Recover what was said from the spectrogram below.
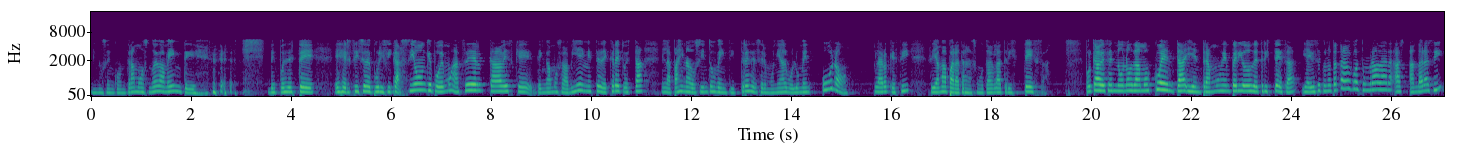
Y nos encontramos nuevamente después de este ejercicio de purificación que podemos hacer cada vez que tengamos a bien este decreto. Está en la página 223 del ceremonial volumen 1. Claro que sí, se llama para transmutar la tristeza. Porque a veces no nos damos cuenta y entramos en periodos de tristeza y hay veces que uno está tan acostumbrado a andar así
